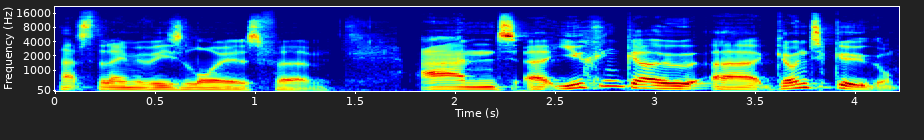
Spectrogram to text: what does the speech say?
That's the name of his lawyer's firm. And uh, you can go uh, go into Google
